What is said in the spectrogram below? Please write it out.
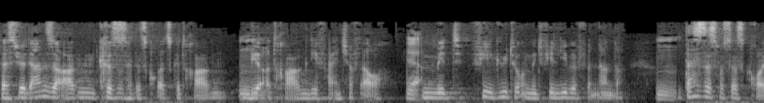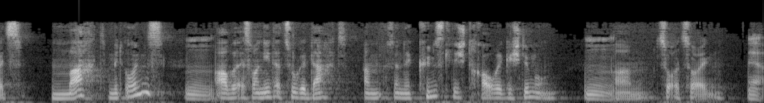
dass wir dann sagen, Christus hat das Kreuz getragen, wir ertragen die Feindschaft auch. Ja. Mit viel Güte und mit viel Liebe füreinander. Das ist das, was das Kreuz macht mit uns, aber es war nie dazu gedacht, ähm, so eine künstlich traurige Stimmung ähm, zu erzeugen. Ja.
